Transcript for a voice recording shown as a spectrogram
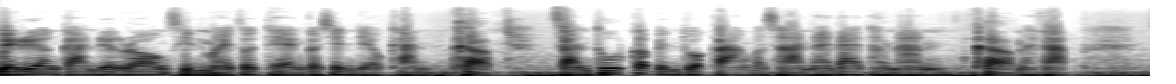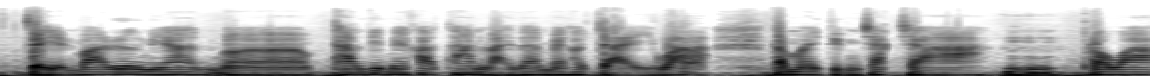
ในเรื่องการเรียกร้องสินไหมทดแทนก็เช่นเดียวกันครับสถารทูตก็เป็นตัวกลางประสานให้ได้เท่านั้นครับนะครับจะเห็นว่าเรื่องเนี้ยเอ่อท่านที่ไม่เข้าท่านหลายท่านไม่เข้าใจว่าครับทำไมถึงชักช้าอือฮึเพราะว่า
